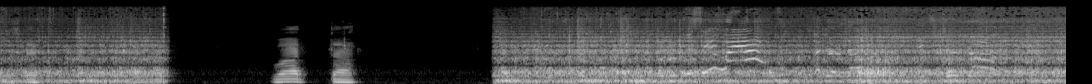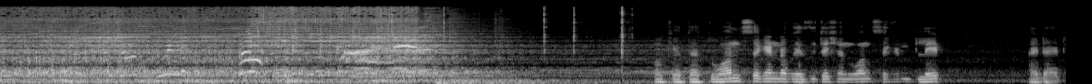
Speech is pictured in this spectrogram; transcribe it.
Who's that? What the? You see a way out? I don't know! It's too dark! Don't quit! Okay, that one second of hesitation, one second late, I died.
